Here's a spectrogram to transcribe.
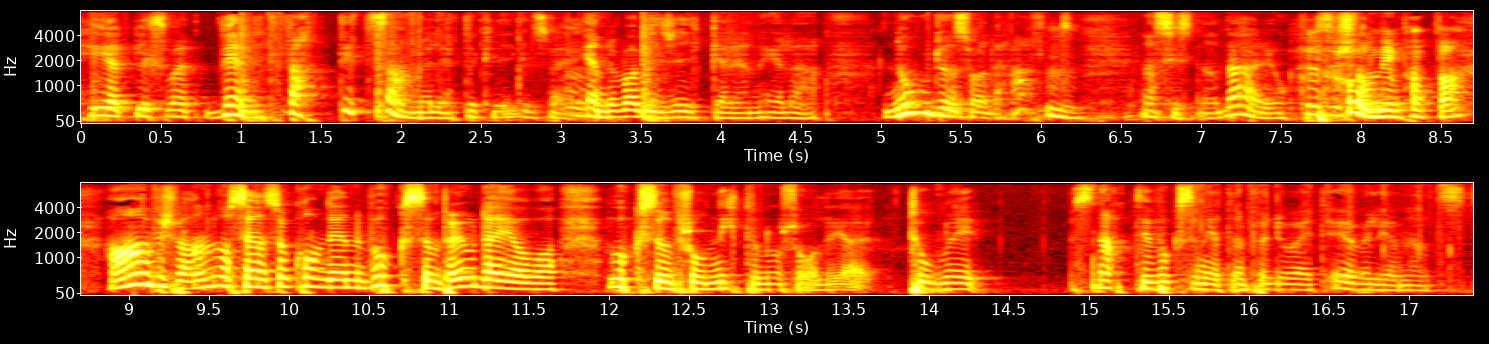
helt, liksom ett väldigt fattigt samhälle efter kriget i Sverige. Ändå var vi rikare än hela Norden som hade haft nazisterna där. i Hur ockupation. försvann din pappa? Ja, han försvann. Och sen så kom det en vuxenperiod där jag var vuxen från 19 års ålder. Jag tog mig snabbt till vuxenheten för det var ett överlevnads...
